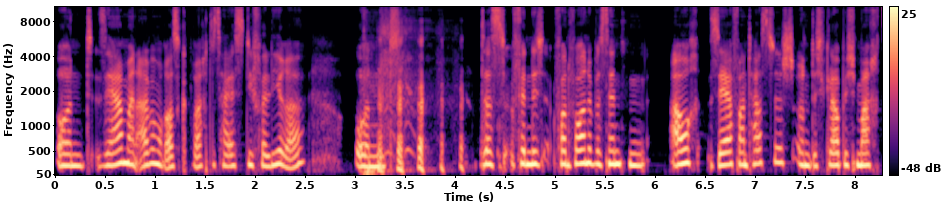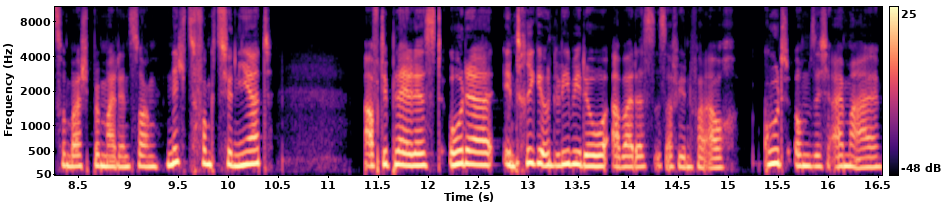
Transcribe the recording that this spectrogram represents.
Und sie haben ein Album rausgebracht, das heißt Die Verlierer. Und das finde ich von vorne bis hinten auch sehr fantastisch. Und ich glaube, ich mache zum Beispiel mal den Song Nichts funktioniert auf die Playlist oder Intrige und Libido. Aber das ist auf jeden Fall auch gut, um sich einmal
